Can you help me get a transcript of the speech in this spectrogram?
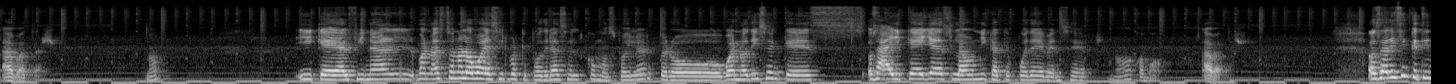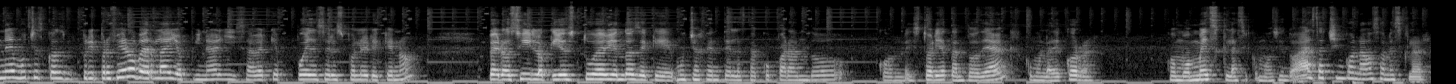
Avatar. ¿No? Y que al final, bueno, esto no lo voy a decir porque podría ser como spoiler, pero bueno, dicen que es, o sea, y que ella es la única que puede vencer, ¿no? Como Avatar. O sea, dicen que tiene muchas cosas, pre- prefiero verla y opinar y saber que puede ser spoiler y que no. Pero sí, lo que yo estuve viendo es de que mucha gente la está comparando con la historia tanto de Ang como la de Korra. Como mezcla, así como diciendo, ah, está chingona, vamos a mezclar.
